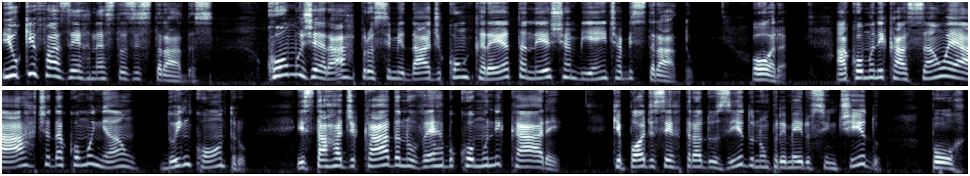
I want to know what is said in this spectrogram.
E o que fazer nestas estradas? Como gerar proximidade concreta neste ambiente abstrato? Ora, a comunicação é a arte da comunhão, do encontro. Está radicada no verbo comunicare, que pode ser traduzido, num primeiro sentido, por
